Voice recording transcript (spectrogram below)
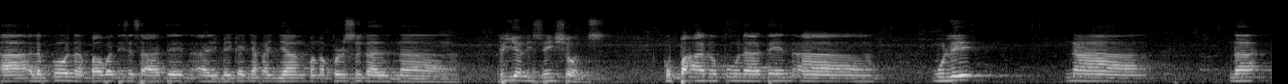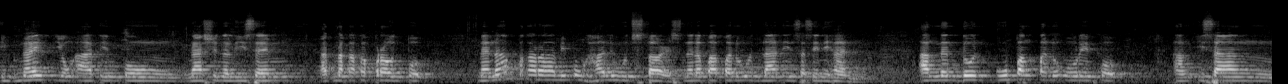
Ah, alam ko na bawat isa sa atin ay may kanya-kanyang mga personal na realizations kung paano po natin ah, muli na na ignite yung atin pong nationalism at nakaka-proud po na napakarami pong Hollywood stars na napapanood natin sa sinihan ang nandun upang panuorin po ang isang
